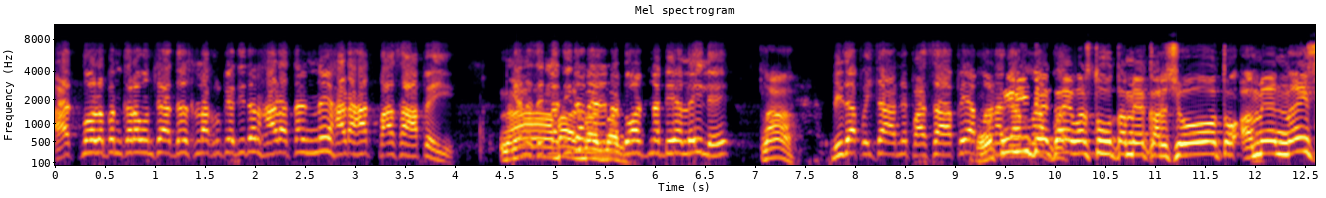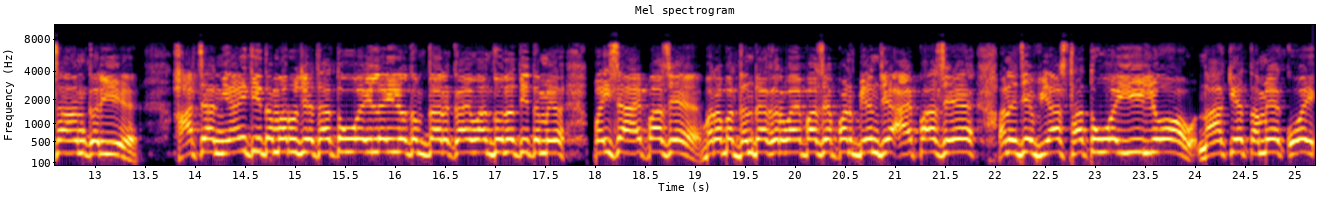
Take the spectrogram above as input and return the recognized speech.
આત્મોલપન કરાવવાનું છે. આ દસ લાખ રૂપિયા દીધા ને સાડા ત્રણ નહીં સાડા હાથ પાછા આપે ઈ. એને જેટલા દીધા ને એના દોઢ ના બે લઈ લે. હા. બીજા પૈસા આને પાછા આપે ખોટી રીતે કઈ વસ્તુ તમે કરશો તો અમે નહીં સહન કરીએ. સાચા ન્યાયથી તમારું જે થતું હોય એ લઈ લો તમ તારે કાંઈ વાંધો નથી તમે પૈસા આપ્યા છે બરાબર ધંધા કરવા આપ્યા છે પણ બેન જે આપ્યા છે અને જે વ્યાસ થતું હોય એ લ્યો ના કે તમે કોઈ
